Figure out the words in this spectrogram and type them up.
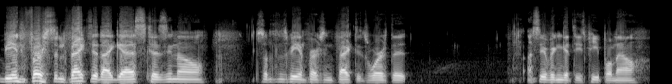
being first infected, I guess. Because, you know, something's being first infected is worth it. Let's see if we can get these people now.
